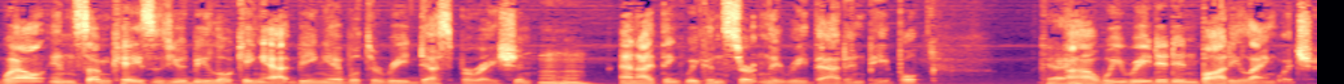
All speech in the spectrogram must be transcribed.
Well, in some cases, you'd be looking at being able to read desperation, mm-hmm. and I think we can certainly read that in people. Okay. Uh, we read it in body language.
